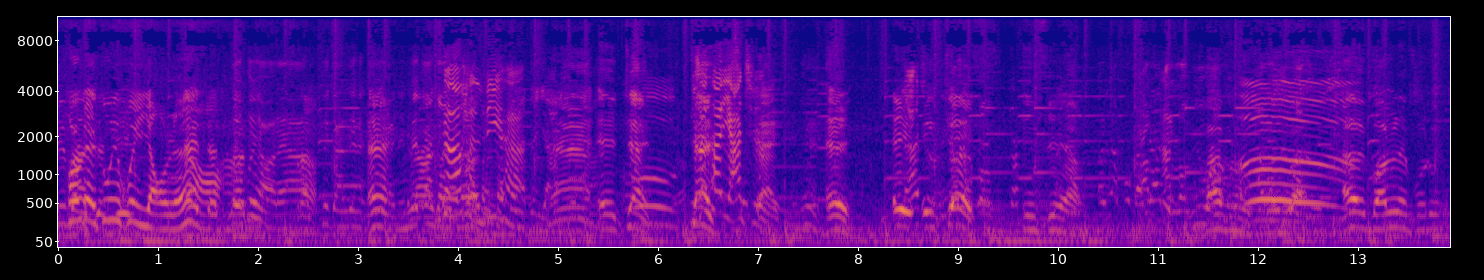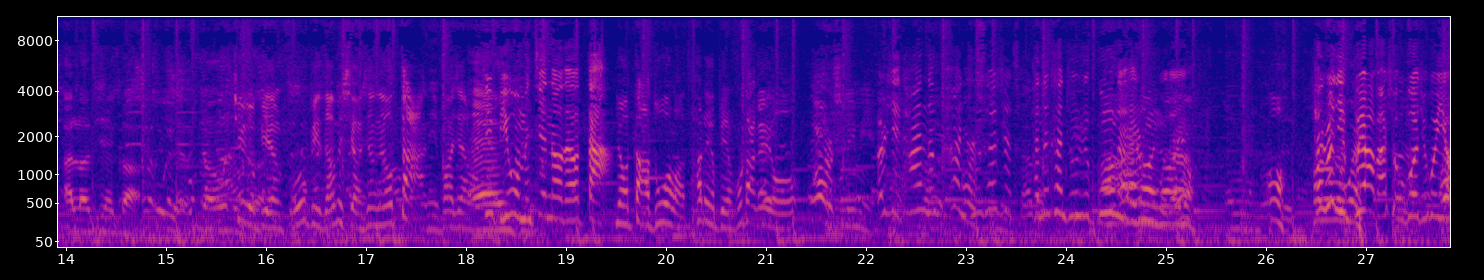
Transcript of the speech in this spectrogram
他说这东西会咬人啊。会会咬的呀，非常厉害。哎，你没看这个很厉害。哎哎，这哦，你看它牙齿。哎哎哎，这一些啊。哎，保罗福禄，I love you 哥。这个蝙蝠比咱们想象的要大，你发现了吗？这比我们见到的要大，要大多了。它这个蝙蝠大概有二十厘米。而且它还能看出它是还能看出是公的还是母的。哦，他说你不要把手过去会咬。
